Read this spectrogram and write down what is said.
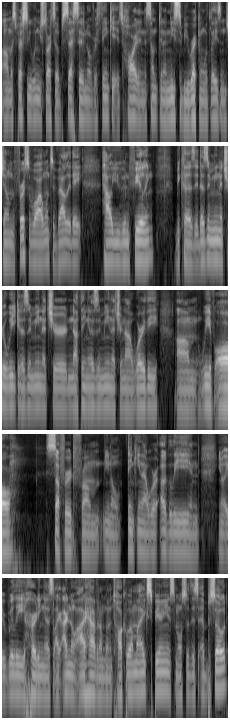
um, especially when you start to obsess it and overthink it. It's hard and it's something that needs to be reckoned with, ladies and gentlemen. First of all, I want to validate how you've been feeling because it doesn't mean that you're weak. It doesn't mean that you're nothing. It doesn't mean that you're not worthy. Um, we've all suffered from you know thinking that we're ugly and you know it really hurting us like i know i have and i'm going to talk about my experience most of this episode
